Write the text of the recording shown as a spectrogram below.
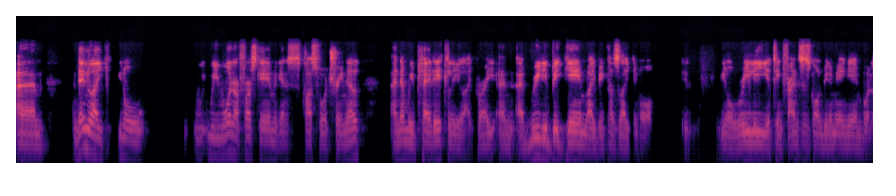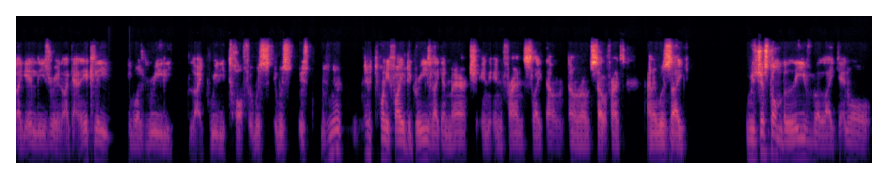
Um, and then like you know, we, we won our first game against Kosovo three 0 and then we played Italy, like right, and a really big game, like because like you know, you know, really, I think France is going to be the main game, but like Italy's really like, and Italy was really like really tough. It was it was it was, near, near twenty five degrees like in March in in France, like down down around South France, and it was like it was just unbelievable, like you know,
